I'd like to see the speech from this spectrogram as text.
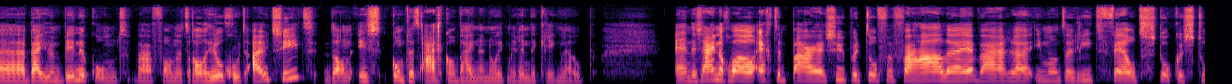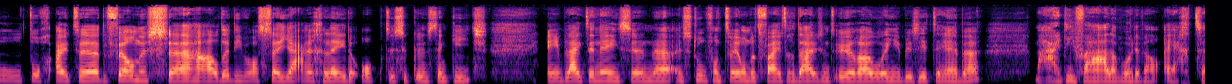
uh, bij hun binnenkomt waarvan het er al heel goed uitziet, dan is, komt het eigenlijk al bijna nooit meer in de kringloop. En er zijn nog wel echt een paar super toffe verhalen hè, waar uh, iemand een rietveld, stokkenstoel toch uit uh, de vuilnis haalde. Die was jaren geleden op tussen kunst en kitsch. En je blijkt ineens een, een stoel van 250.000 euro in je bezit te hebben. Maar die verhalen worden wel echt,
